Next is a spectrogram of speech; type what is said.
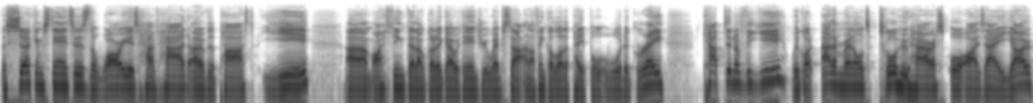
the circumstances the Warriors have had over the past year, um, I think that I've got to go with Andrew Webster, and I think a lot of people would agree. Captain of the year, we've got Adam Reynolds, Tohu Harris, or Isaiah Yeo.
